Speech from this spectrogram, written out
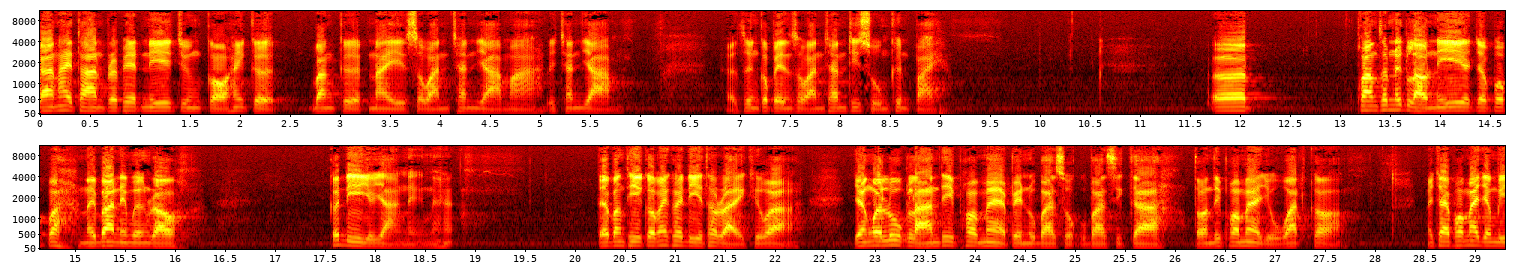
การให้ทานประเภทนี้จึงก่อให้เกิดบังเกิดในสวรรค์ชั้นยามาหรือชั้นยาม ซึ่งก็เป็นสวรรค์ชั้นที่สูงขึ้นไป ความสำนึกเหล่านี้จะพบว่าในบ้านในเมืองเรา ก็ดีอยู่อย่างหนึ่งนะฮะแต่บางทีก็ไม่ค่อยดีเท่าไหร่คือว่าอย่างว่าลูกหลานที่พ่อแม่เป็นอุบาสกอุบาสิกา ตอนที่พ่อแม่อยู่วัดก็ ไม่ใช่พ่อแม่ยังมี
